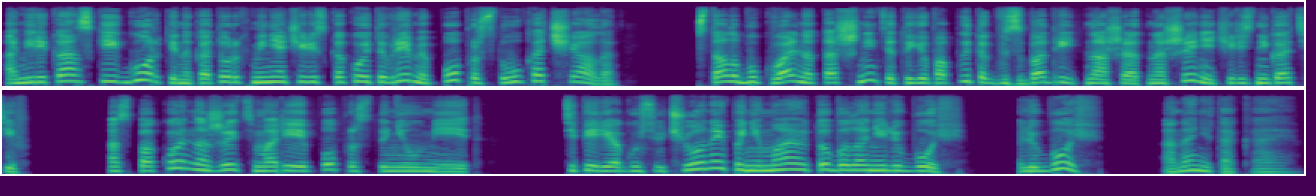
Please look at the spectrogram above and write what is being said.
Американские горки, на которых меня через какое-то время попросту укачало. Стало буквально тошнить от ее попыток взбодрить наши отношения через негатив. А спокойно жить Мария попросту не умеет. Теперь я гусь-ученый, понимаю, то была не любовь. Любовь, она не такая.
